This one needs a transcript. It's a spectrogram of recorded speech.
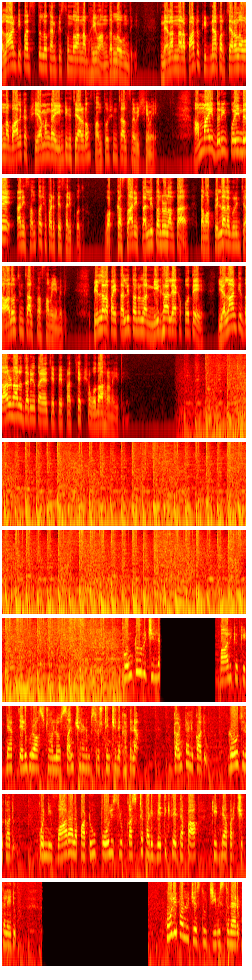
ఎలాంటి పరిస్థితుల్లో కనిపిస్తుందో అన్న భయం అందరిలో ఉంది. నెలన్నర పాటు కిడ్నాపర్ చెరలో ఉన్న బాలిక క్షేమంగా ఇంటికి చేరడం సంతోషించాల్సిన విషయమే. అమ్మాయి దొరికిపోయిందిరే అని సంతోషపడితే సరిపోదు. ఒక్కసారి తల్లిదండ్రులంతా తమ పిల్లల గురించి ఆలోచించాల్సిన సమయం ఇది పిల్లలపై తల్లిదండ్రుల నిఘా లేకపోతే ఎలాంటి దారుణాలు జరుగుతాయో చెప్పే ప్రత్యక్ష ఉదాహరణ ఇది. గుంటూరు జిల్లా బాలిక కిడ్నాప్ తెలుగు రాష్ట్రాల్లో సంచలనం సృష్టించిన ఘటన. గంటలు కాదు రోజులు కాదు కొన్ని వారాల పాటు పోలీసులు కష్టపడి వెతికితే తప్ప కిడ్నాపర్ చిక్కలేదు. కూలి పనులు చేస్తూ జీవిస్తున్నారు.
